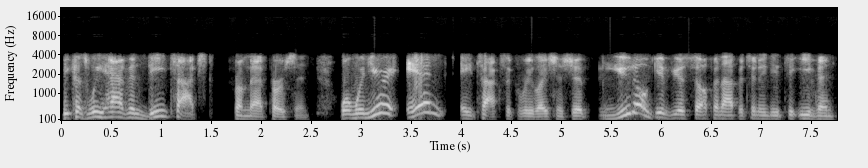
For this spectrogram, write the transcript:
because we haven't detoxed from that person. Well, when you're in a toxic relationship, you don't give yourself an opportunity to even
